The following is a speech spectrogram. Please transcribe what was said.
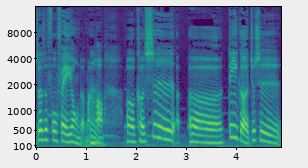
这是付费用的嘛，哈。呃，可是呃，第一个就是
